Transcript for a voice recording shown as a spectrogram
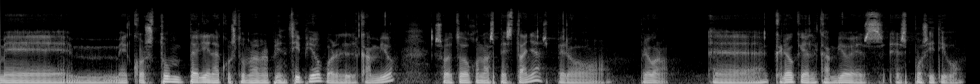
me, me costó un pelín acostumbrarme al principio por el cambio, sobre todo con las pestañas, pero, pero bueno, eh, creo que el cambio es, es positivo.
